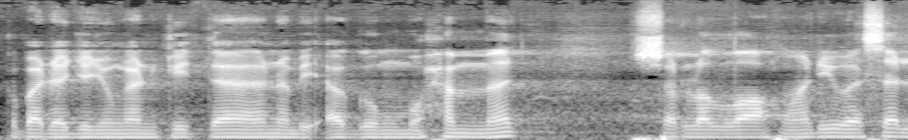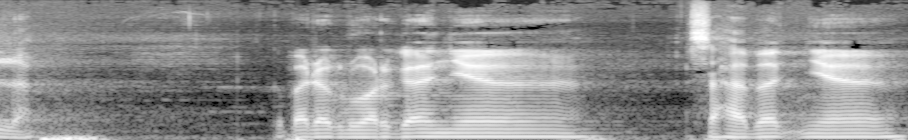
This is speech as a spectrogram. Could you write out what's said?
kepada junjungan kita Nabi Agung Muhammad sallallahu alaihi wasallam kepada keluarganya, sahabatnya,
